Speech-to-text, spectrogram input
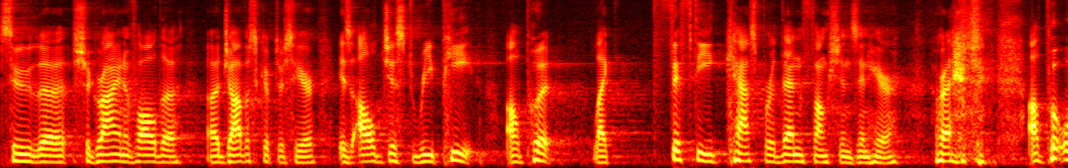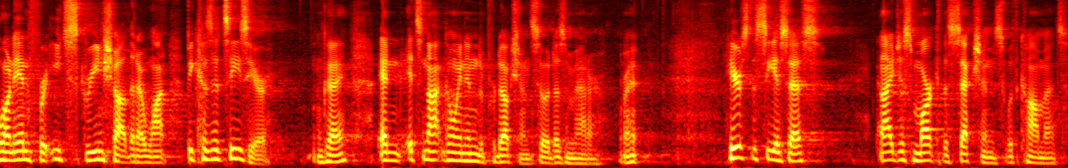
to the chagrin of all the uh, JavaScripters here is I'll just repeat. I'll put like 50 Casper then functions in here, right? I'll put one in for each screenshot that I want because it's easier, okay? And it's not going into production, so it doesn't matter, right? Here's the CSS, and I just mark the sections with comments.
